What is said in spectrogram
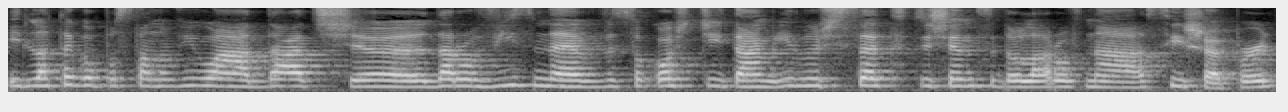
i dlatego postanowiła dać e, darowiznę w wysokości tam iluś set tysięcy dolarów na Sea Shepherd.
